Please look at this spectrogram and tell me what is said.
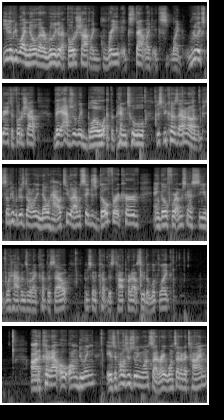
even people I know that are really good at Photoshop, like great extent, like ex, like really experienced at Photoshop, they absolutely blow at the pen tool just because I don't know. Some people just don't really know how to, and I would say just go for a curve and go for it. I'm just gonna see what happens when I cut this out. I'm just gonna cut this top part out, see what it looked like. Uh, to cut it out, all I'm doing is if I was just doing one side, right, one side at a time,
